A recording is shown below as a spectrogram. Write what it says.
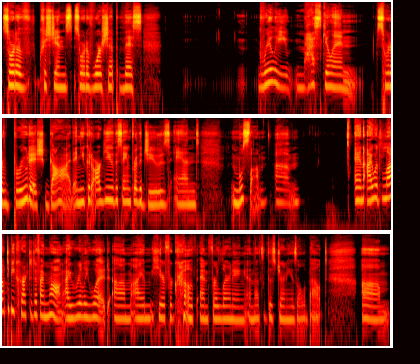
sort of, Christians, sort of worship this really masculine, sort of brutish God. And you could argue the same for the Jews and Muslim. Um, and I would love to be corrected if I'm wrong. I really would. Um, I am here for growth and for learning, and that's what this journey is all about. Um,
